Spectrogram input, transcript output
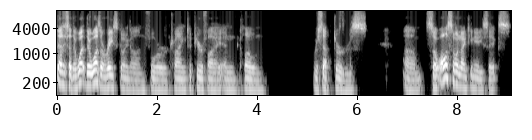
as I said, there was there was a race going on for trying to purify and clone receptors. Um, so also in 1986,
